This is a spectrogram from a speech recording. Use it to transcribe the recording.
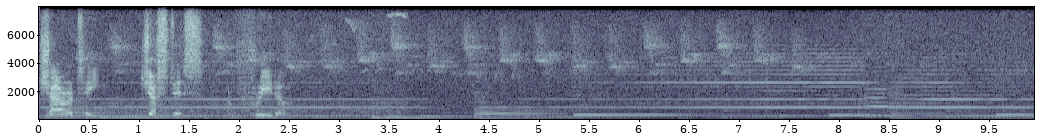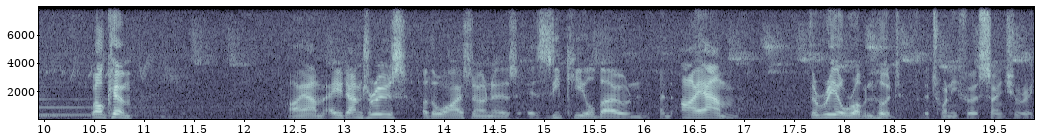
charity, justice, and freedom. Welcome. I am Ade Andrews, otherwise known as Ezekial Bone, and I am the real Robin Hood for the 21st century.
